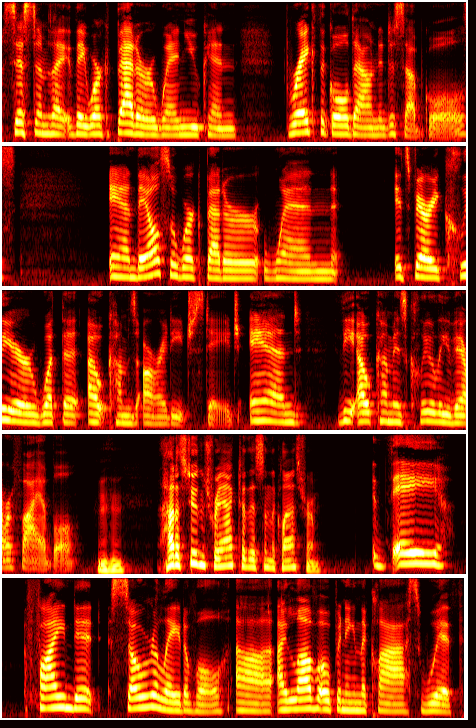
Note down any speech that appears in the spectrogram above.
systems they work better when you can break the goal down into sub goals. And they also work better when it's very clear what the outcomes are at each stage, and the outcome is clearly verifiable. Mm-hmm. How do students react to this in the classroom? They find it so relatable. Uh, I love opening the class with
